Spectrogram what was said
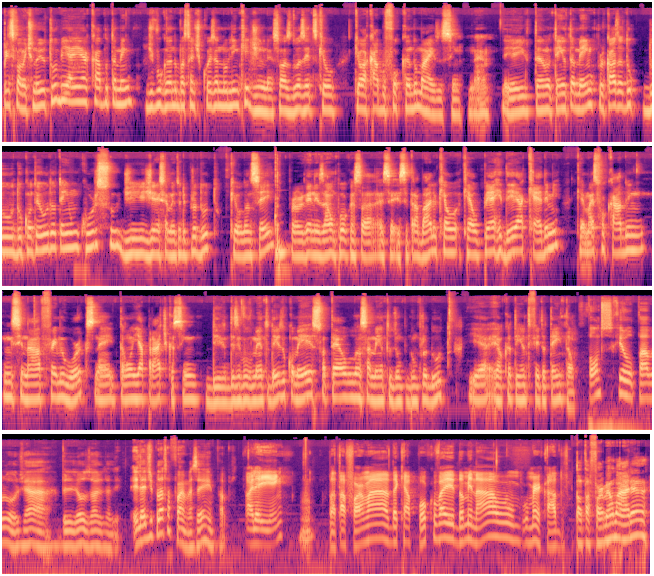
principalmente no YouTube, e aí acabo também divulgando bastante coisa no LinkedIn, né? São as duas redes que eu, que eu acabo focando mais, assim, né? E aí, então, eu tenho também, por causa do, do, do conteúdo, eu tenho um curso de gerenciamento de produto que eu lancei para organizar um pouco essa, esse, esse, trabalho, que é, o, que é o PRD Academy, que é mais focado em, em ensinar frameworks, né? Então, e a prática, assim, de desenvolvimento desde o começo até o lançamento de um, de um produto. E é, é, o que eu tenho feito até então. Pontos que o Pablo já brilhou os olhos ali. Ele é de plataformas, hein, Pablo? Olha aí, hein? Hum. Plataforma daqui a pouco vai dominar o, o mercado. Plataforma é uma área.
